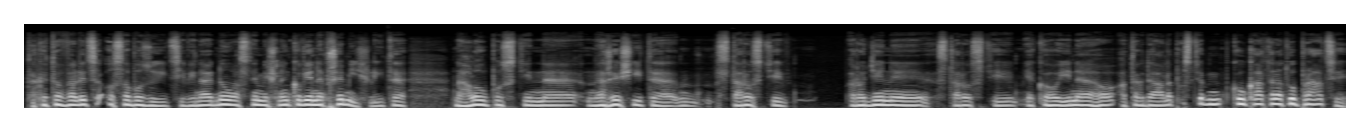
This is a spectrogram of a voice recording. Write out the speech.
tak je to velice osobozující. Vy najednou vlastně myšlenkově nepřemýšlíte na hlouposti, ne, neřešíte starosti rodiny, starosti někoho jiného a tak dále. Prostě koukáte na tu práci.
